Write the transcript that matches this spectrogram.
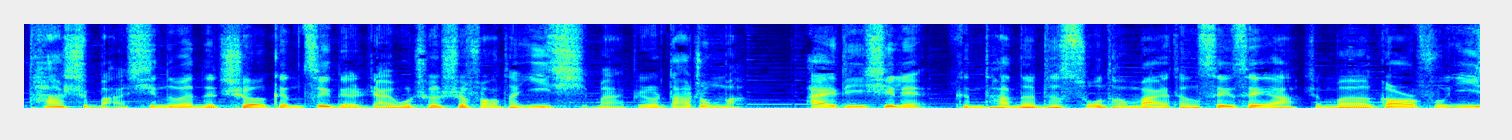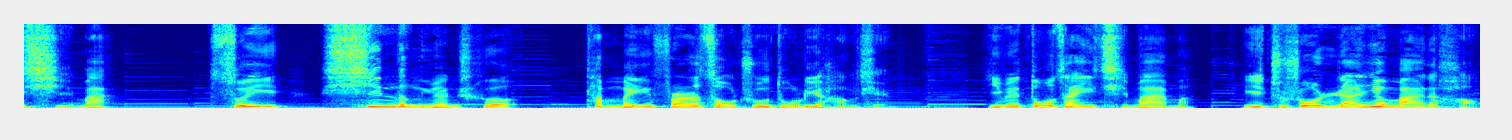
他是把新能源的车跟自己的燃油车是放在一起卖。比如大众嘛，ID 系列跟他的这速腾、迈腾、CC 啊，什么高尔夫一起卖。所以新能源车它没法走出独立行情，因为都在一起卖嘛。也就是说，燃油卖得好，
